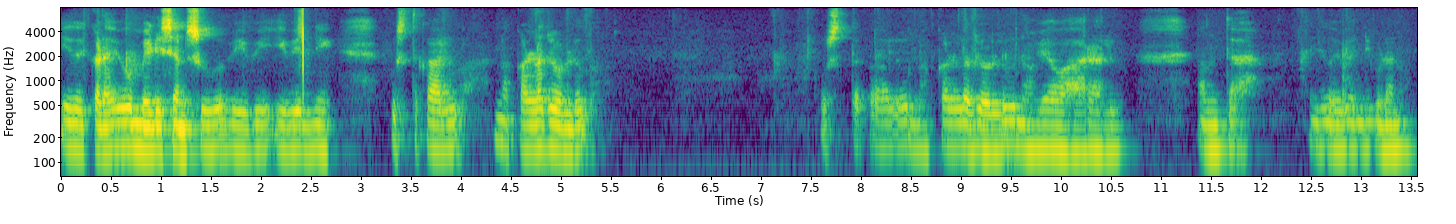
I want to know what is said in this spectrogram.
ఇది ఇక్కడ ఏవో మెడిసిన్స్ అవి ఇవి ఇవన్నీ పుస్తకాలు నా కళ్ళజోళ్ళు పుస్తకాలు నా కళ్ళజోళ్ళు నా వ్యవహారాలు అంతా. ఇదిగో ఇవన్నీ కూడాను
